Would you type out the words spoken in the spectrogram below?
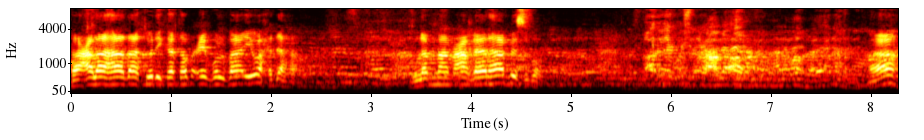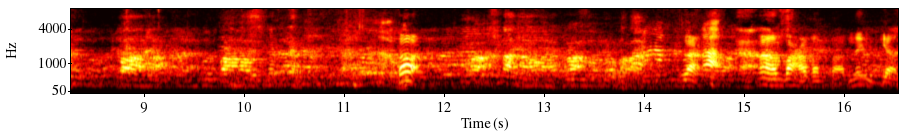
فعلى هذا ترك تضعيف الفاء وحدها. ولما مع غيرها بيصبر. ها؟ لا ما ضعف الطاء من كان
